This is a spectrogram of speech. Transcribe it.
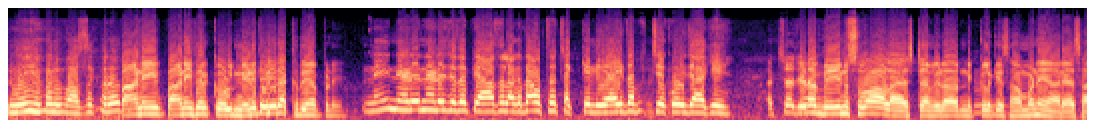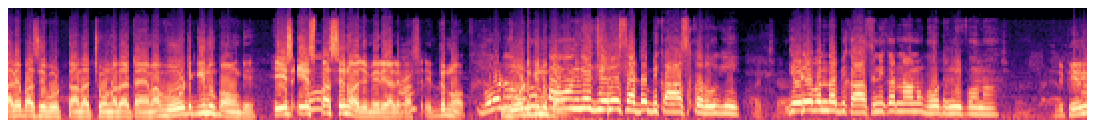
ਨਹੀਂ ਹੁਣ ਬਸ ਕਰੋ। ਪਾਣੀ ਪਾਣੀ ਫਿਰ ਕੋਲ ਨੇੜੇ ਤੇੜੇ ਰੱਖਦੇ ਆ ਆਪਣੇ? ਨਹੀਂ ਨੇੜੇ ਨੇੜੇ ਜਦੋਂ ਪਿਆਸ ਲੱਗਦਾ ਉੱਥੋਂ ਚੱਕ ਕੇ ਲੈ ਆਈਦਾ ਬੱਚੇ ਕੋਈ ਜਾ ਕੇ। ਅੱਛਾ ਜਿਹੜਾ ਮੇਨ ਸਵਾਲ ਆ ਇਸ ਟਾਈਮ ਜਿਹੜਾ ਨਿਕਲ ਕੇ ਸਾਹਮਣੇ ਆ ਰਿਹਾ ਸਾਰੇ ਪਾਸੇ ਵੋਟਾਂ ਦਾ ਚੋਣਾਂ ਦਾ ਟਾਈਮ ਆ ਵੋਟ ਕਿਹਨੂੰ ਪਾਉਂਗੇ ਇਸ ਇਸ ਪਾਸੇ ਨੂੰ ਆ ਜਾਓ ਮੇਰੇ ਵਾਲੇ ਪਾਸੇ ਇੱਧਰ ਨੂੰ ਆਓ। ਵੋਟ ਕਿਹਨੂੰ ਪਾਉਂਗੇ ਜਿਹੜੇ ਸਾਡੇ ਵਿਕਾਸ ਕਰੂਗੀ। ਜਿਹੜੇ ਬੰਦਾ ਵਿਕਾਸ ਨਹੀਂ ਕਰਨਾ ਉਹਨੂੰ ਵੋਟ ਨਹੀਂ ਪਾਉਣਾ। ਨਹੀਂ ਫਿਰ ਵੀ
